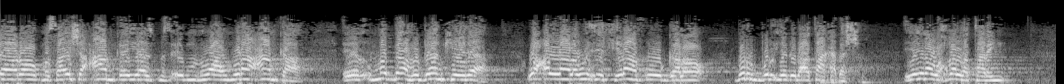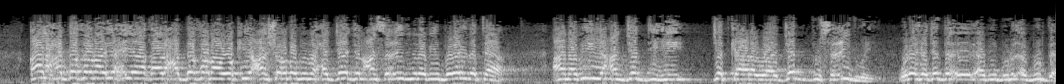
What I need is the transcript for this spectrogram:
gaaro masaaisha caamka iyo muxuuha umuuraha caamkaa ee ummadda hoggaankeeda wax allaala wixii khilaaf uu galo burbur iyo dhibaataha ka dhasha iyo inaan waxba la tarin qal xadaana yaya qaal xadaana wakiic can shucba bn xajaaji can saciid bn abi buraydata can abihi can jadihi jadkaana waa jadu saciid wey walaysa jadaburda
